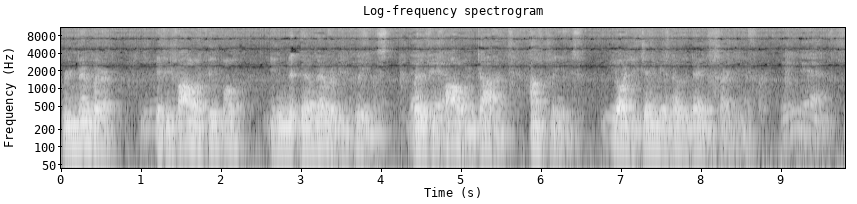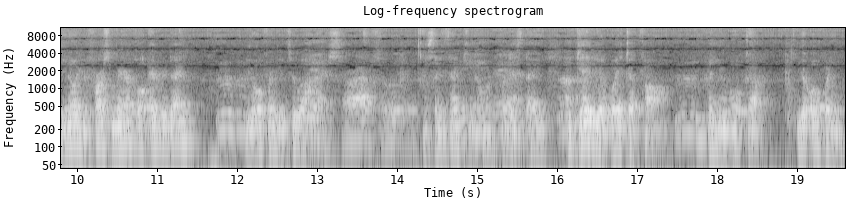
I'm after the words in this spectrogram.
remember, if you're following people, you, they'll never be pleased. But if you're it. following God, I'm pleased. Yeah. Lord, you gave me another day to serve you. Amen. You know your first miracle every day? Mhm. You open your two eyes Yes. Oh, absolutely. and say, thank you, Lord, for this day. Uh-huh. He gave you a wake-up call Mhm. and you woke up. You open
